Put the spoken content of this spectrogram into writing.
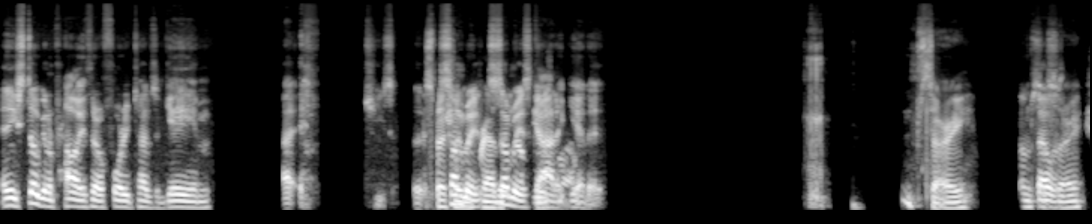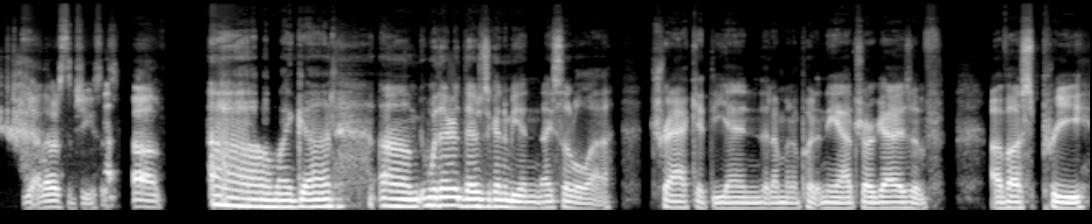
and he's still going to probably throw 40 times a game. I, Jesus, Especially somebody, with Bradley somebody's got to well. get it. Sorry. I'm so was- sorry. Yeah, that was the Jesus. Uh, Oh my god. Um well there there's gonna be a nice little uh track at the end that I'm gonna put in the outro guys of of us pre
